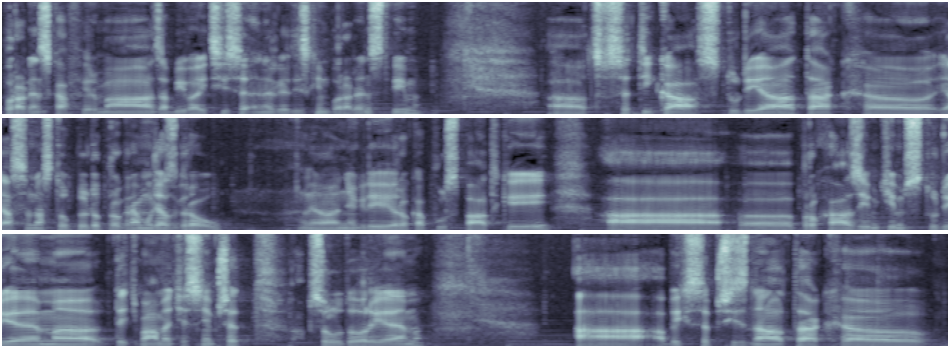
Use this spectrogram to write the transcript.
poradenská firma zabývající se energetickým poradenstvím. A co se týká studia, tak já jsem nastoupil do programu Just Grow, někdy roka půl zpátky a e, procházím tím studiem, teď máme těsně před absolutoriem a abych se přiznal, tak e,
